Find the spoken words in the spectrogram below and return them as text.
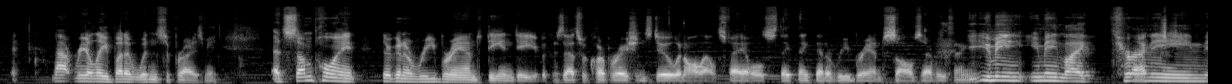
Not really, but it wouldn't surprise me. At some point, they're going to rebrand D and D because that's what corporations do when all else fails. They think that a rebrand solves everything. You mean you mean like turning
